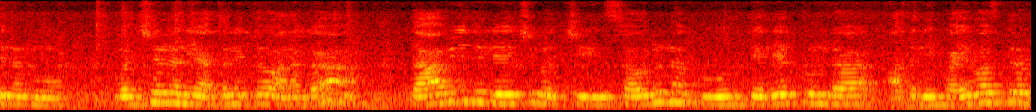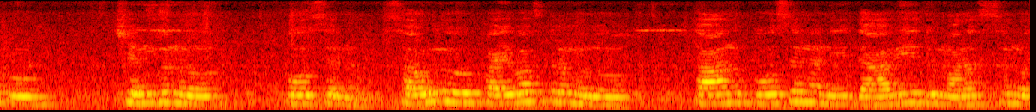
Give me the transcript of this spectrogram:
దినము వచ్చనని అతనితో అనగా దావీదు లేచి వచ్చి సౌలునకు తెలియకుండా అతని పైవస్త్రపు చెంగును కోసెను. సౌలు పైవస్త్రమును తాను కోసెనని దావీదు మనస్సును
